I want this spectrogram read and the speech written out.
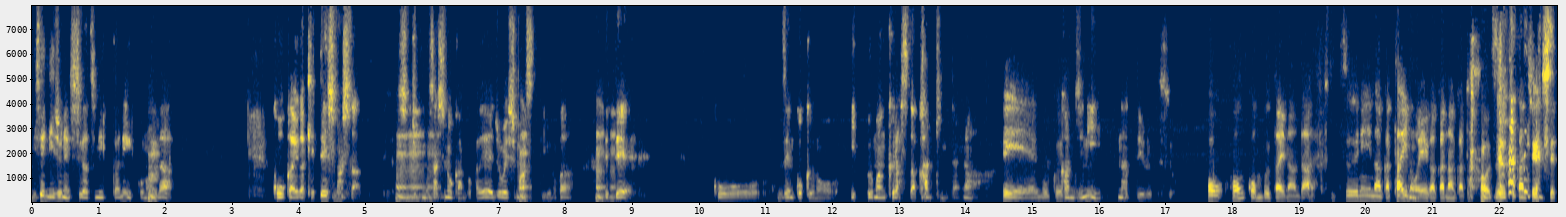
2020年7月3日に、この間、公開が決定しましたって、うんうんうん武蔵野館とかで上映しますっていうのがうん。出て、こう、全国のイップマンクラスター歓喜みたいな感じになっているんですよ。ほ香港舞台なんだ。普通になんかタイの映画かなんかと ずっと勘違いして、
